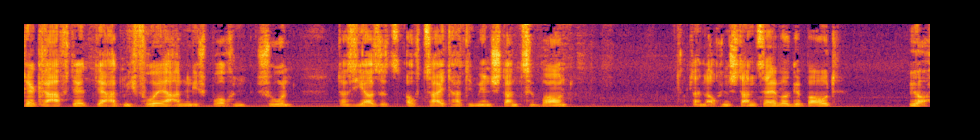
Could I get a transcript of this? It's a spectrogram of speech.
der Graf, der, der hat mich vorher angesprochen, schon, dass ich also auch Zeit hatte, mir einen Stand zu bauen. Hab dann auch einen Stand selber gebaut. Ja,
